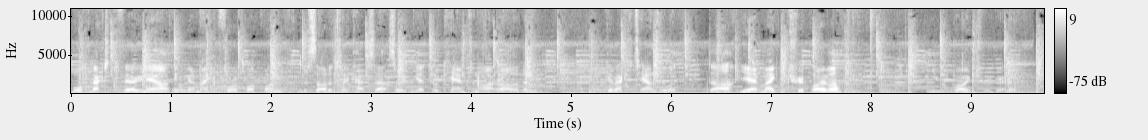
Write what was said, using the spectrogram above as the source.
walking back to the ferry now. I think we're going to make a four o'clock one. Decided to catch that so we can get to a camp tonight rather than get back to Townsville at dark. Yeah, make the trip over. And you won't regret it.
